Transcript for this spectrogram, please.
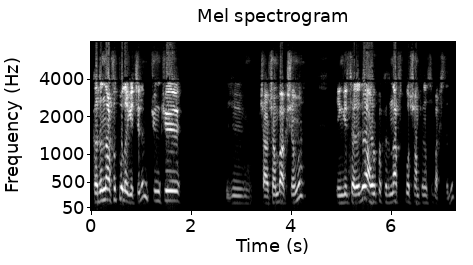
kadınlar futbola geçelim. Çünkü e, çarşamba akşamı İngiltere'de Avrupa Kadınlar Futbol Şampiyonası başladı.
